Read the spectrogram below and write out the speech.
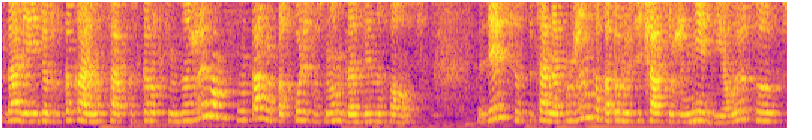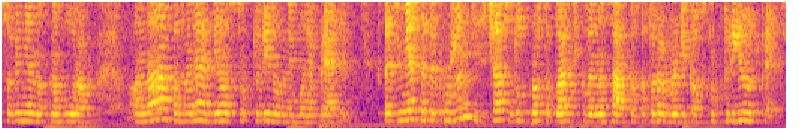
Далее идет вот такая насадка с коротким зажимом, но также подходит в основном для длинных волос. Здесь специальная пружинка, которую сейчас уже не делают в современных наборах. Она позволяет делать структурированные более пряди. Кстати, вместо этой пружинки сейчас идут просто пластиковая насадка, которая вроде как структурирует прядь.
